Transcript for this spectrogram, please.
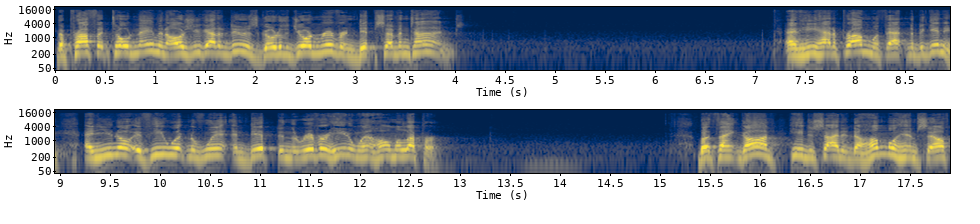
The prophet told Naaman, all you got to do is go to the Jordan River and dip seven times. And he had a problem with that in the beginning. And you know, if he wouldn't have went and dipped in the river, he'd have went home a leper. But thank God he decided to humble himself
